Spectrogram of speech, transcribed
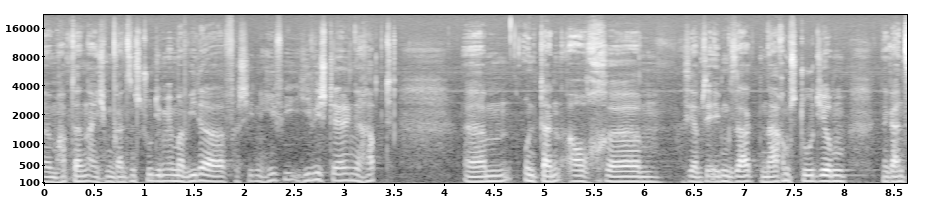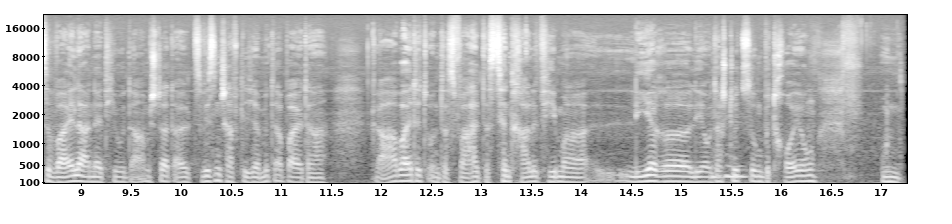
Ähm, habe dann eigentlich im ganzen Studium immer wieder verschiedene Hiwi-Stellen gehabt. und dann auch, Sie haben es ja eben gesagt, nach dem Studium eine ganze Weile an der TU Darmstadt als wissenschaftlicher Mitarbeiter gearbeitet. Und das war halt das zentrale Thema Lehre, Lehrunterstützung, mhm. Betreuung. Und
